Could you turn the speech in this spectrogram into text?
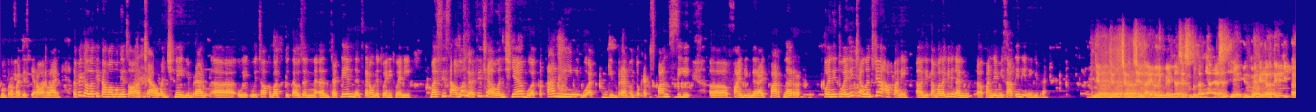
memprovide secara online. Tapi kalau kita ngomongin soal challenge nih Gibran, uh, we, we talk about 2013 dan sekarang udah 2020. Masih sama nggak sih challenge-nya buat petani, buat Gibran untuk ekspansi, uh, finding the right partner? 2020 challenge-nya apa nih? Uh, ditambah lagi dengan uh, pandemi saat ini nih Gibran. Ya, ya, challenge entirely beda sih sebenarnya. As in 2013 kita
